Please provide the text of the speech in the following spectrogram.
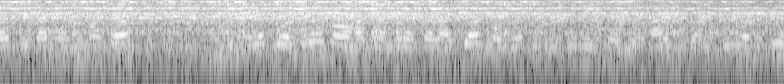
દસ વીઘાનો નંબર છે. અને એક બોર કર્યો તો હાથા સરસ પહેલાં અગિયારસો એ નીકળ્યો છે. કાંઈ જગ્યામાં કૂવો નથી,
